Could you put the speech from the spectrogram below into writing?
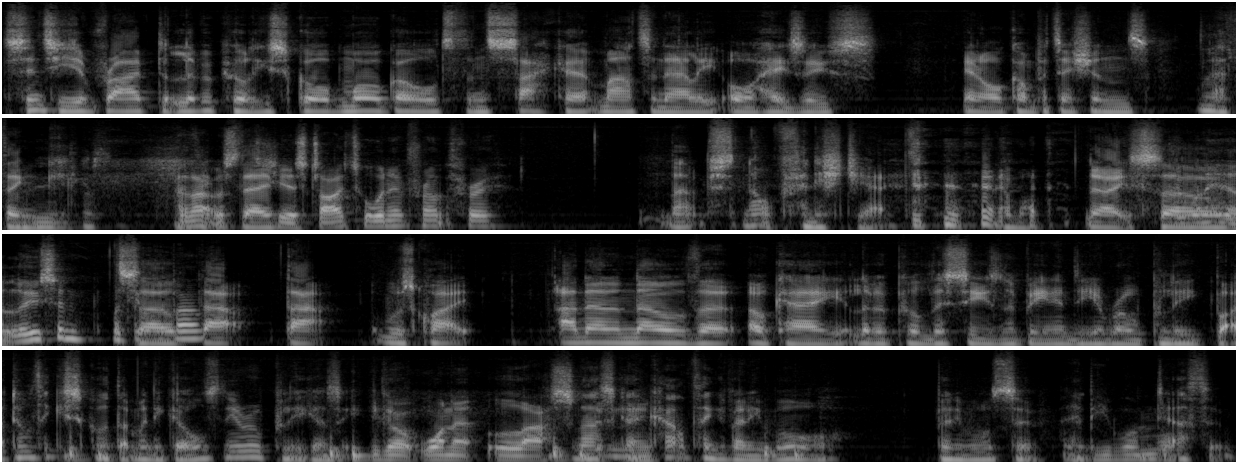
since he arrived at Liverpool, he scored more goals than Saka, Martinelli, or Jesus in all competitions. I think interesting. And that was they- this year's title winning front three. that's not finished yet. Come on, right? They won it So at Luton. What's so that that was quite. And I know that okay, Liverpool this season have been in the Europa League, but I don't think he scored that many goals in the Europa League, has he? he got one at last. Last didn't I can't think of any more. He wants to. Maybe one more. Yeah, I think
